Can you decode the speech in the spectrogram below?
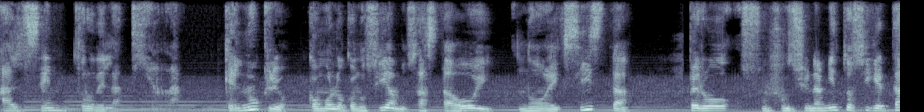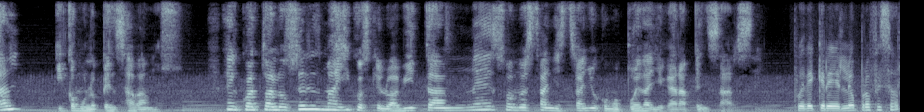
al centro de la Tierra. Que el núcleo, como lo conocíamos hasta hoy, no exista, pero su funcionamiento sigue tal y como lo pensábamos. En cuanto a los seres mágicos que lo habitan, eso no es tan extraño como pueda llegar a pensarse. ¿Puede creerlo, profesor?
